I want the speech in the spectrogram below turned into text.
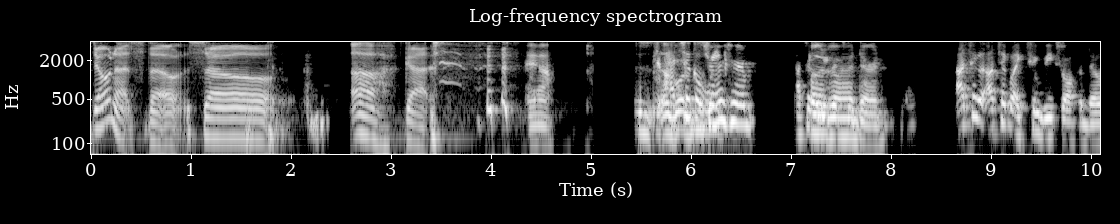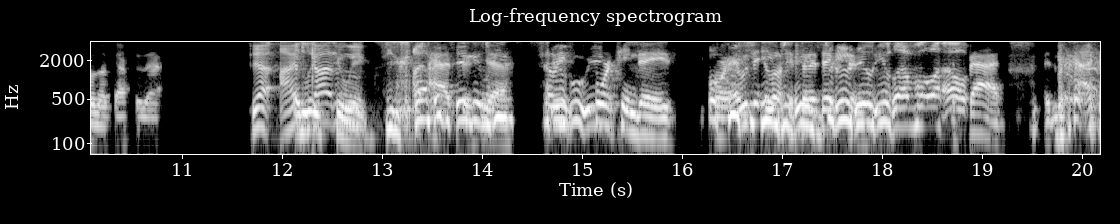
donuts though. So oh god. Yeah, I took a did you ever week- hear? I took, oh, a Oh, week go ahead, Darren. I took I took like two weeks off of donuts after that. Yeah, I've At least gotten, two weeks. You gotta had to, take at yeah. least At least weeks. fourteen days. Or it was- 14 look, days to really level out. It's bad. It's bad.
